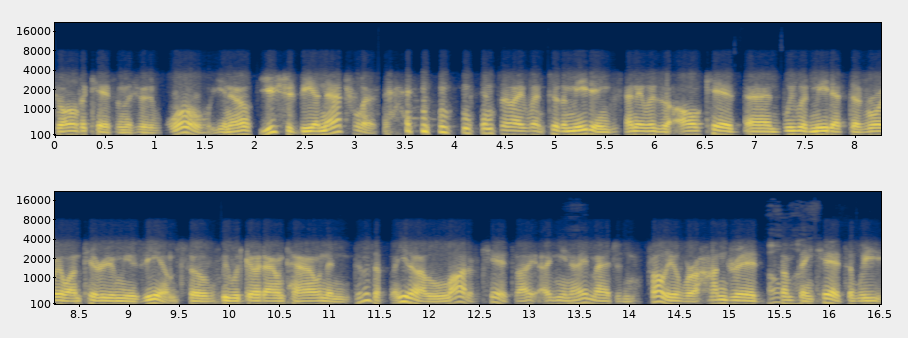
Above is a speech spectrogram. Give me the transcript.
to all the kids and they said whoa you know you should be a naturalist and so I went to the meetings, and it was all kids, and we would meet at the Royal Ontario Museum. So we would go downtown, and there was a you know a lot of kids. I I mean I imagine probably over a hundred oh, something my. kids, and we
